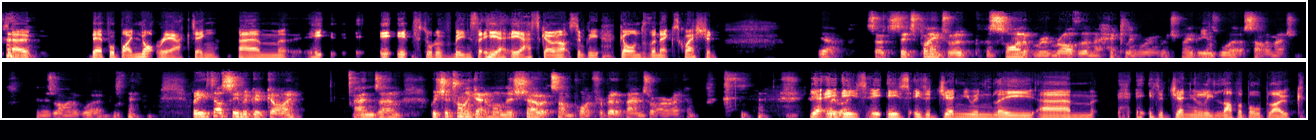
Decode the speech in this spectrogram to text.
So, therefore, by not reacting, um, he it, it, sort of means that he, he has to go and simply go on to the next question. Yeah, so it's, it's playing to a, a silent room rather than a heckling room, which maybe yeah. is worse, I'd imagine, in his line of work. but he does seem a good guy. and um, we should try and get him on this show at some point for a bit of banter. I reckon. yeah, Anyway. he's he's he's a genuinely um, he's a genuinely lovable bloke.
